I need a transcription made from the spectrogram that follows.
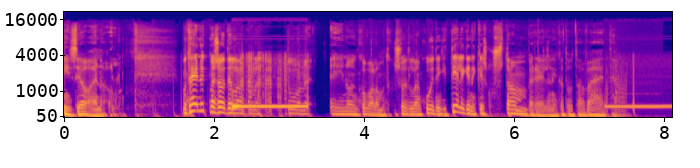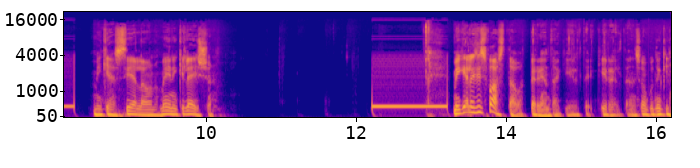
niin se on aina ollut. Mutta hei, nyt me soitellaan tuonne, ei noin kovalla, mutta kun soitellaan kuitenkin Tieliikennekeskus Tampereelle, niin katsotaan vähän, että mikä siellä on meininkileission. Mikäli siis vastaavat perjantai-kirjeiltä, niin se on kuitenkin...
